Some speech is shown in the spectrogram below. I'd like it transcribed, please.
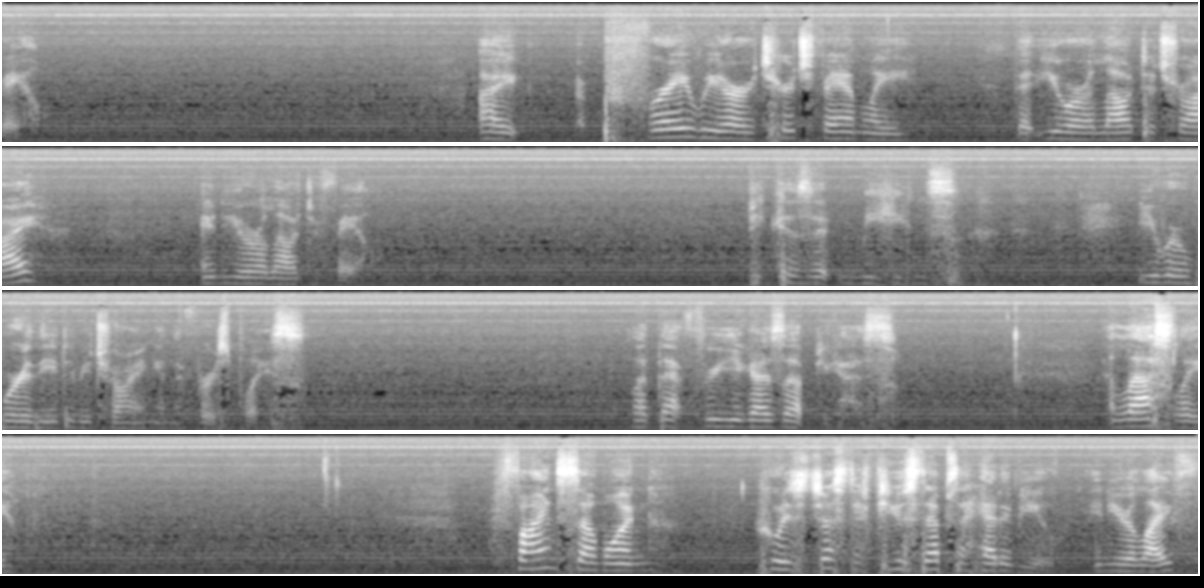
fail. I pray we are a church family that you are allowed to try and you're allowed to fail. Because it means you were worthy to be trying in the first place. Let that free you guys up, you guys. And lastly, find someone who is just a few steps ahead of you in your life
